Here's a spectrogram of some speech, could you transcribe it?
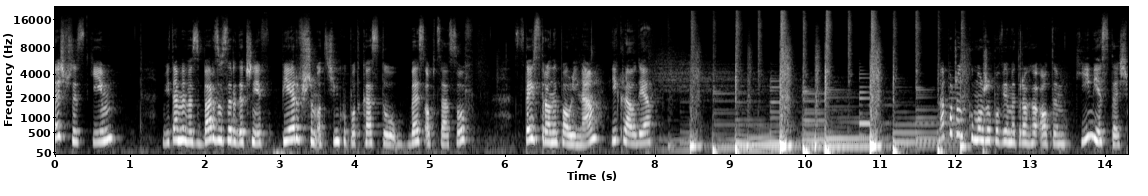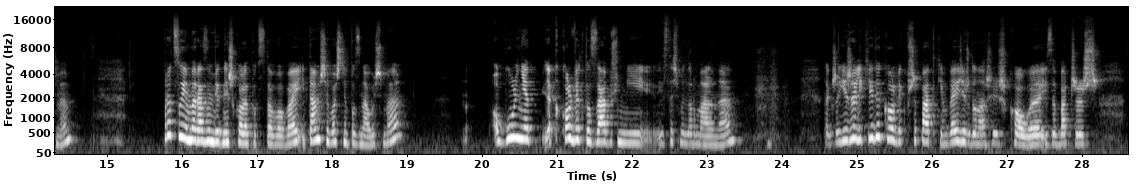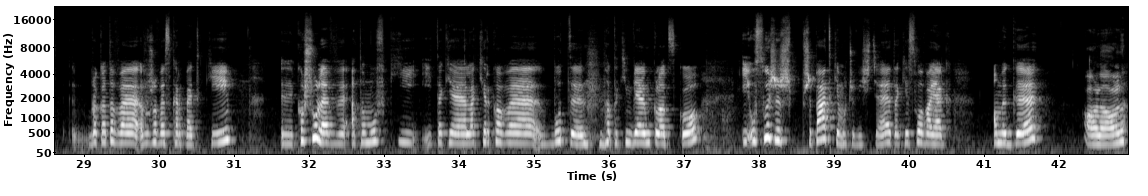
Cześć wszystkim! Witamy Was bardzo serdecznie w pierwszym odcinku podcastu Bez Obcasów. Z tej strony Paulina i Klaudia. Na początku może powiemy trochę o tym, kim jesteśmy. Pracujemy razem w jednej szkole podstawowej i tam się właśnie poznałyśmy. No, ogólnie, jakkolwiek to zabrzmi, jesteśmy normalne. Także jeżeli kiedykolwiek przypadkiem wejdziesz do naszej szkoły i zobaczysz brokatowe różowe skarpetki, y, koszulę w atomówki i takie lakierkowe buty na takim białym klocku. I usłyszysz przypadkiem oczywiście takie słowa jak omg, olol, y,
